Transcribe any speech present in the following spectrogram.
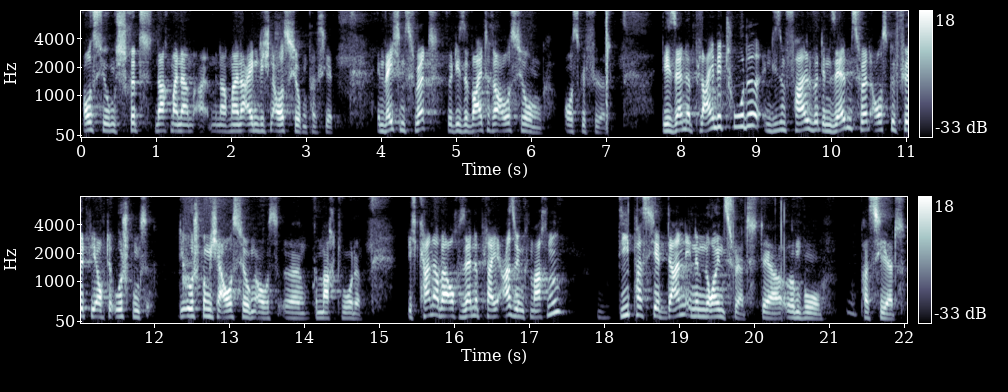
Ausführungsschritt nach meiner, nach meiner eigentlichen Ausführung passiert. In welchem Thread wird diese weitere Ausführung ausgeführt? Die Send-Apply-Methode in diesem Fall wird im selben Thread ausgeführt, wie auch der Ursprungs, die ursprüngliche Ausführung aus, äh, gemacht wurde. Ich kann aber auch Send-Apply Async machen. Die passiert dann in einem neuen Thread, der irgendwo passiert.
